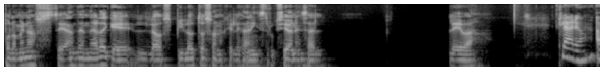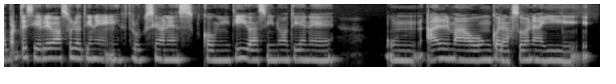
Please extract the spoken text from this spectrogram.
por lo menos se da a entender de que los pilotos son los que les dan instrucciones al Leva. Claro, aparte si el EVA solo tiene instrucciones cognitivas y no tiene un alma o un corazón ahí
